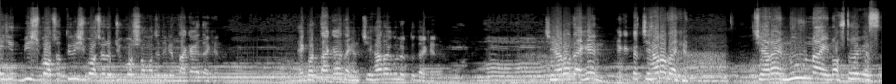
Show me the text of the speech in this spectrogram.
এই যে বিশ বছর, তিরিশ বছরের যুব সমাজের দিকে তাকায় দেখেন। একবার তাকায় দেখেন, চেহারাগুলো একটু দেখেন। চেহারা দেখেন, এক একটা চেহারা দেখেন। চেহারায় নূর নাই, নষ্ট হয়ে গেছে।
